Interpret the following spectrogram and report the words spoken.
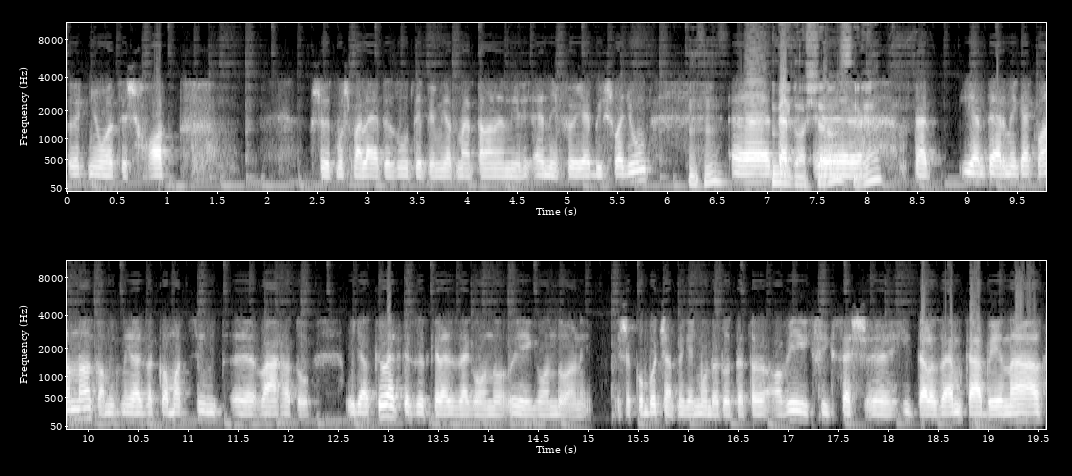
5, 8 és 6, sőt most már lehet az OTP miatt már talán ennél, ennél följebb is vagyunk. Uh-huh. Ö, Még az se rossz, igen. tehát ilyen termékek vannak, amiknél ez a kamatszint várható. Ugye a következőt kell ezzel gondol, végig gondolni. És akkor bocsánat, még egy mondatot, tehát a, a végigfixes hitel az MKB-nál,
